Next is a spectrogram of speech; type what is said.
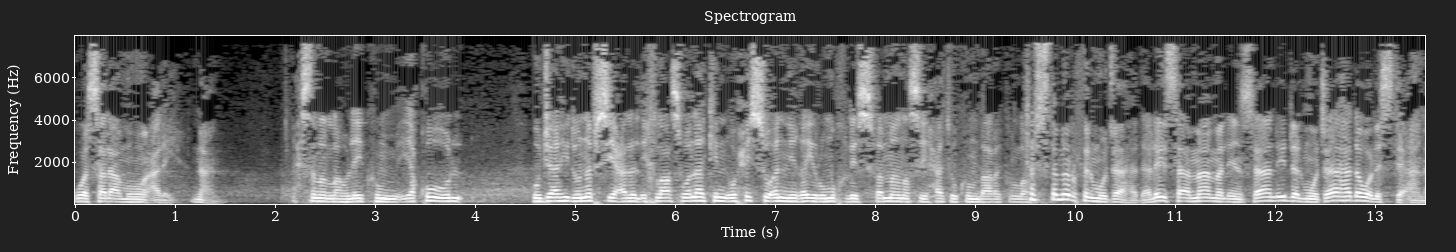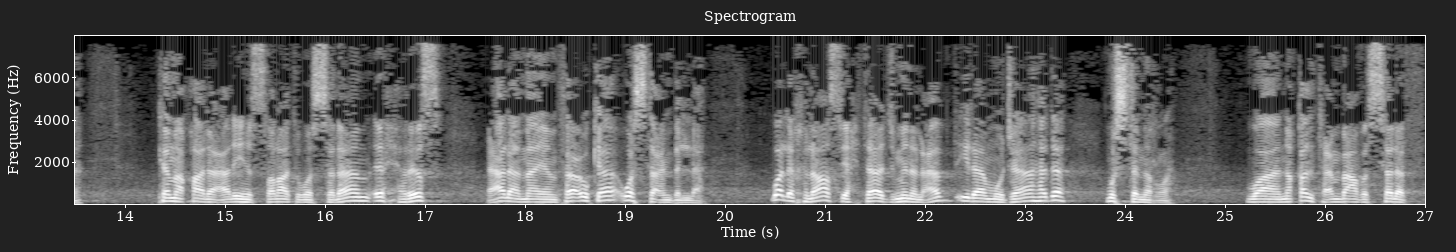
وسلامه عليه. نعم. أحسن الله إليكم. يقول أجاهد نفسي على الإخلاص ولكن أحس أني غير مخلص فما نصيحتكم؟ بارك الله. تستمر في المجاهدة ليس أمام الإنسان إلا المجاهدة والاستعانة. كما قال عليه الصلاة والسلام احرص على ما ينفعك واستعن بالله. والإخلاص يحتاج من العبد إلى مجاهدة مستمرة. ونقلت عن بعض السلف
